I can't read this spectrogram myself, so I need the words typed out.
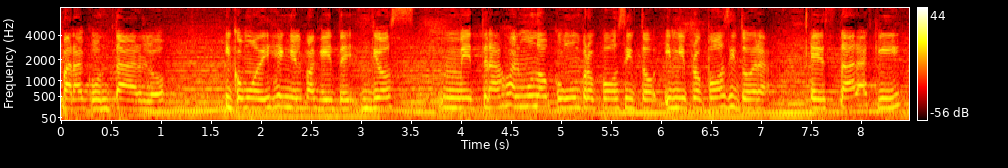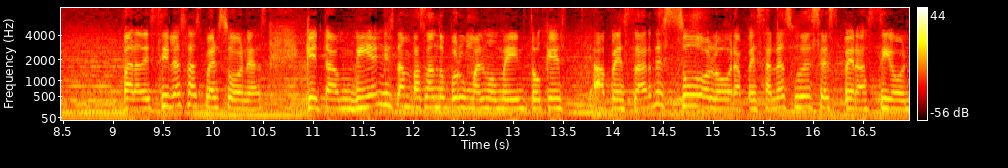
para contarlo. Y como dije en el paquete, Dios me trajo al mundo con un propósito y mi propósito era estar aquí para decirle a esas personas que también están pasando por un mal momento, que a pesar de su dolor, a pesar de su desesperación,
